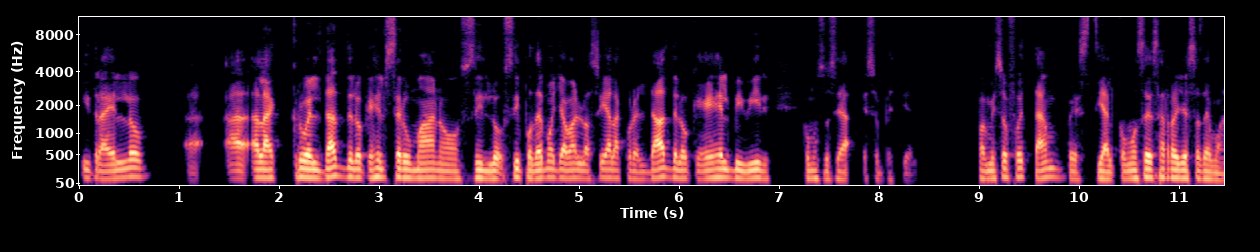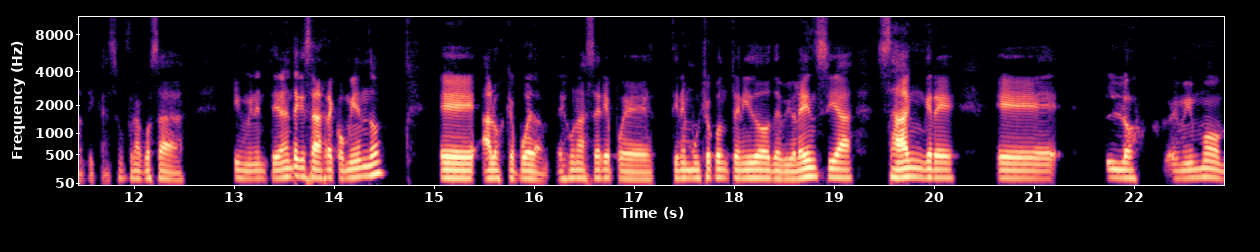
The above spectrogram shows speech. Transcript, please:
y traerlo a, la crueldad de lo que es el ser humano, si, lo, si podemos llamarlo así, a la crueldad de lo que es el vivir como sociedad. Eso es bestial. Para mí eso fue tan bestial, cómo se desarrolló esa temática. Eso fue una cosa inminentemente que se las recomiendo eh, a los que puedan. Es una serie, pues, tiene mucho contenido de violencia, sangre, eh, los mismos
